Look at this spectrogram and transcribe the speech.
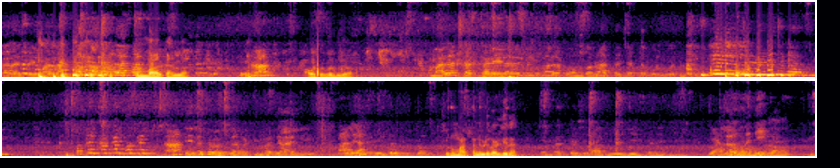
करायचंय मला. मार खाल्ला. हा? आवडतो तुझा मला चक्कर यायला लागली, मी तुम्हाला फोन करून आताच्या आता बोलवत होते. हा? त्याला समजलं बाकी मजा आली आले असतील तर मग सुरू मारताना व्हिडिओ काढली ना? कशी लागली एकदम.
